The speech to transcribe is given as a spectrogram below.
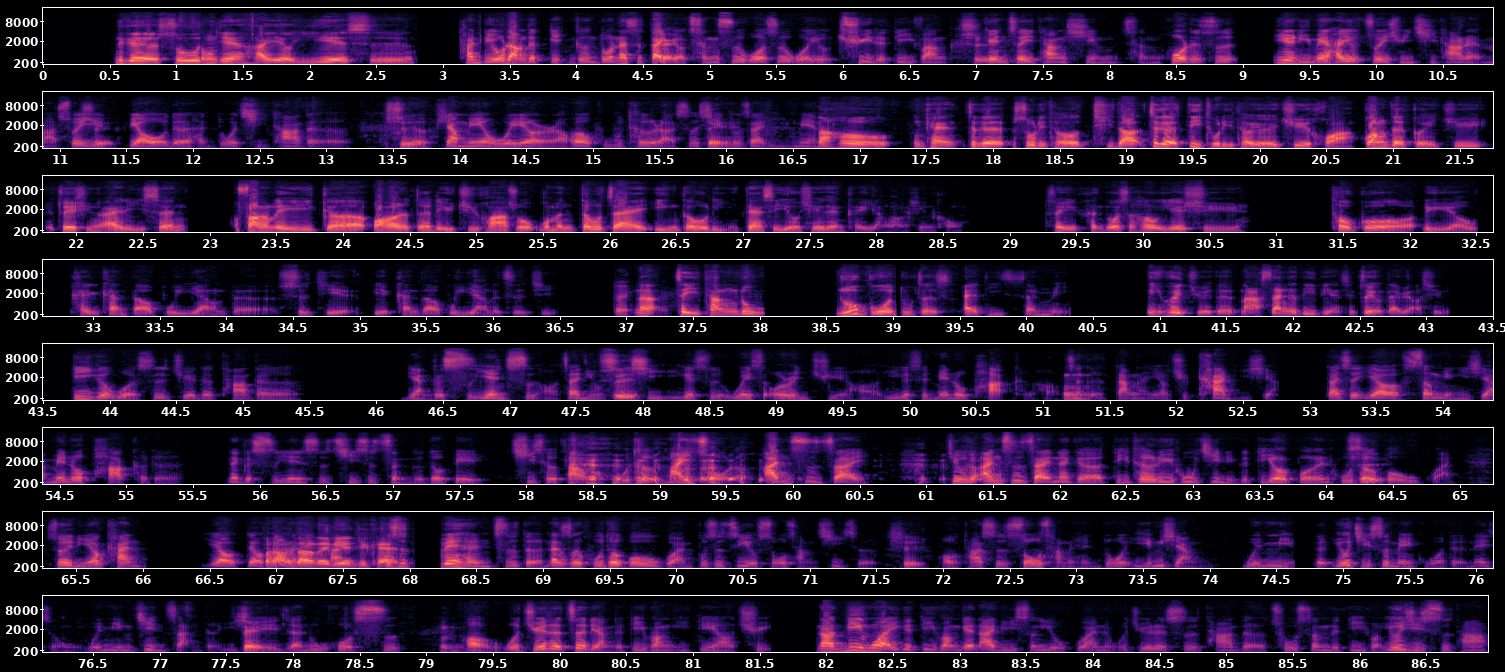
那个书中间还有一页是它流浪的点更多，那是代表城市或是我有去的地方，是跟这一趟行程或者是。因为里面还有追寻其他人嘛，所以也标的很多其他的，是、呃、像没有维尔，然后福特啦，这些都在里面。然后你看这个书里头提到，这个地图里头有一句话：“光的轨迹追寻爱迪生”，放了一个王尔德的一句话说：“我们都在阴沟里，但是有些人可以仰望星空。”所以很多时候，也许透过旅游可以看到不一样的世界，也看到不一样的自己。对，那这一趟路。如果读者是爱迪生迷，你会觉得哪三个地点是最有代表性的？第一个，我是觉得他的两个实验室哈，在纽泽西，一个是 West Orange 哈，一个是 Menlo Park 哈，这个当然要去看一下。嗯、但是要声明一下，Menlo Park 的那个实验室其实整个都被汽车大王福特买走了，安置在就是安置在那个底特律附近的一个迪尔伯恩福特博物馆，所以你要看。要要到那边去看，可是这边很值得。那时候福特博物馆不是只有收藏汽车，是哦，它是收藏了很多影响文明的，尤其是美国的那种文明进展的一些人物或事。嗯，哦，我觉得这两个地方一定要去。那另外一个地方跟爱迪生有关的，我觉得是他的出生的地方，尤其是他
